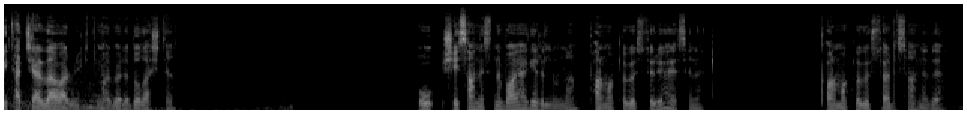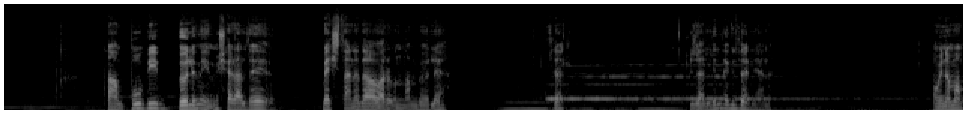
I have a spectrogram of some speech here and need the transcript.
Birkaç yer daha var büyük ihtimal böyle dolaştığın. O şey sahnesinde bayağı gerildim lan. Parmakla gösteriyor ya seni. Parmakla gösterdi sahnede. Tamam bu bir bölümüymüş. Herhalde 5 tane daha var bundan böyle. Güzel. Güzel değil de güzel yani. Oynamam.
